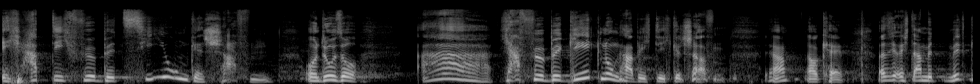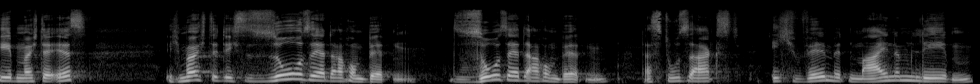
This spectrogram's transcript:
ich habe dich für Beziehung geschaffen. Und du so, Ah, ja, für Begegnung habe ich dich geschaffen. Ja, okay. Was ich euch damit mitgeben möchte ist, ich möchte dich so sehr darum bitten, so sehr darum bitten, dass du sagst, ich will mit meinem Leben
